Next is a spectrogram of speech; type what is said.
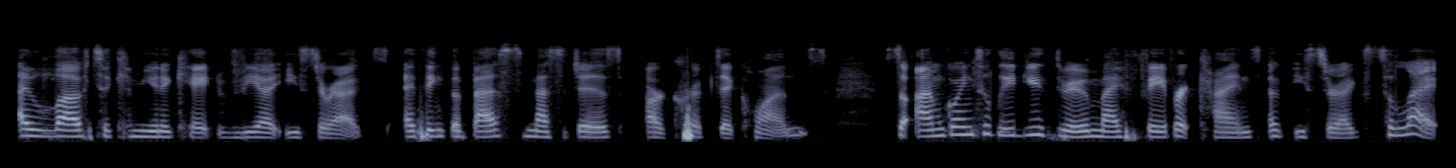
I love to communicate via Easter eggs. I think the best messages are cryptic ones. So I'm going to lead you through my favorite kinds of Easter eggs to lay.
